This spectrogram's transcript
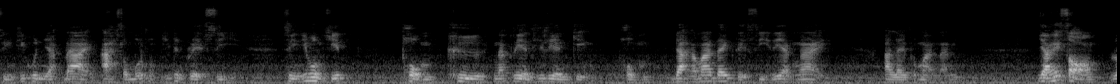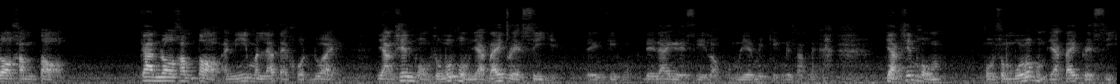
สิ่งที่คุณอยากได้ อะสมมติผมคิดถึงเกรดสี่สิ่งที่ผมคิด ผมคือนักเรียนที่เรียนเก่ง ผมดสามารถได้เกรดสีได้อย่างง่าย อะไรประมาณนั้น อย่างที่สองรอคำตอบ การรอคำตอบอันนี้มันแล้วแต่คนด้วย อย่างเช่นผมสมมติผมอยากได้เกรดสี่แต่จริงๆผมได้ได้เกรดสี่หรอกผมเรียนไม่เก่งด้วยซ้ำเนี่ยอย่างเช่นผม ผมสมมุติว่าผมอยากได้เกรดสี่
